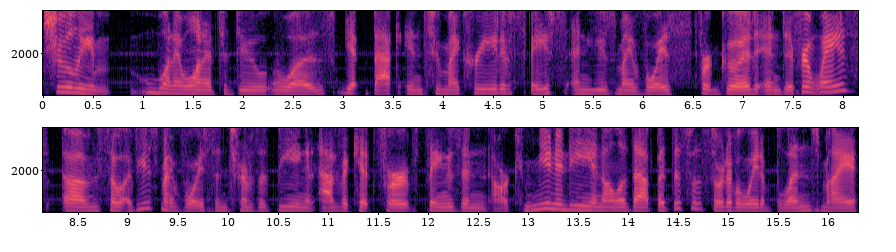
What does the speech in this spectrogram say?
truly, what I wanted to do was get back into my creative space and use my voice for good in different ways. Um, so I've used my voice in terms of being an advocate for things in our community and all of that. But this was sort of a way to blend my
